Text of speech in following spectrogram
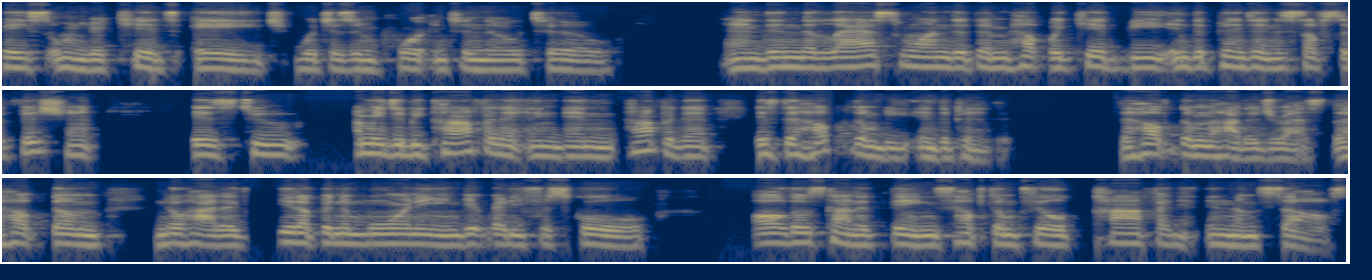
based on your kid's age, which is important to know too. And then the last one that them help a kid be independent and self-sufficient is to, I mean, to be confident and, and competent is to help them be independent, to help them know how to dress, to help them know how to get up in the morning and get ready for school. All those kind of things help them feel confident in themselves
